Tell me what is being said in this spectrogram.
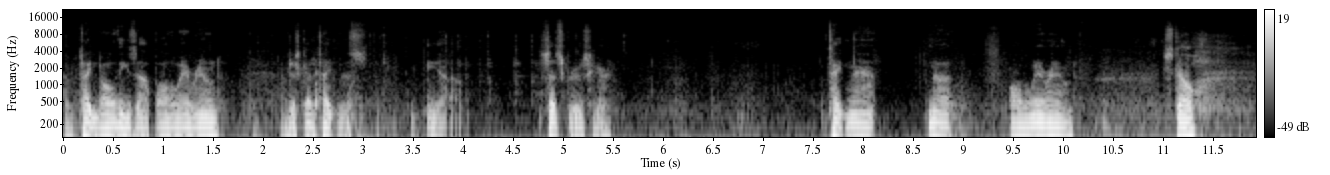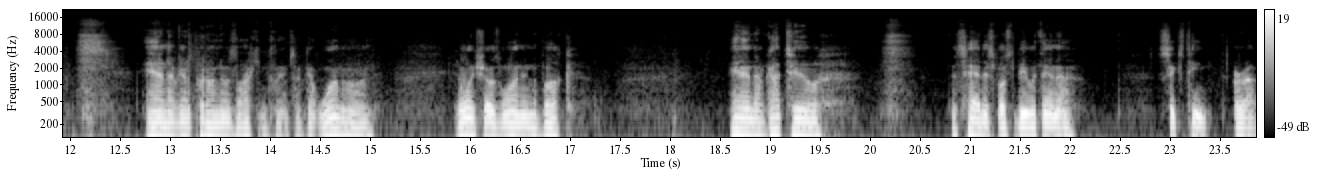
I've tightened all these up all the way around. I've just got to tighten this, the uh, set screws here. Tighten that nut all the way around still. And I've got to put on those locking clamps. I've got one on. It only shows one in the book. And I've got to, this head is supposed to be within a 16th or a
